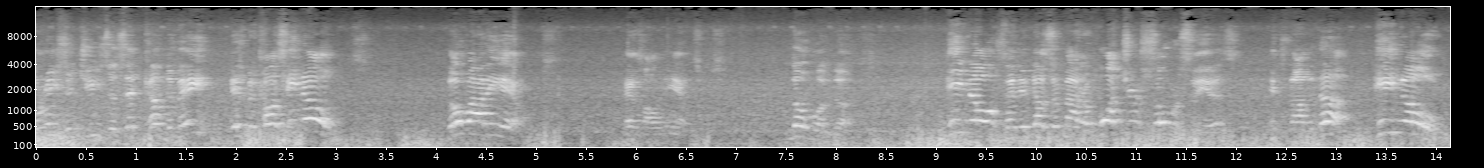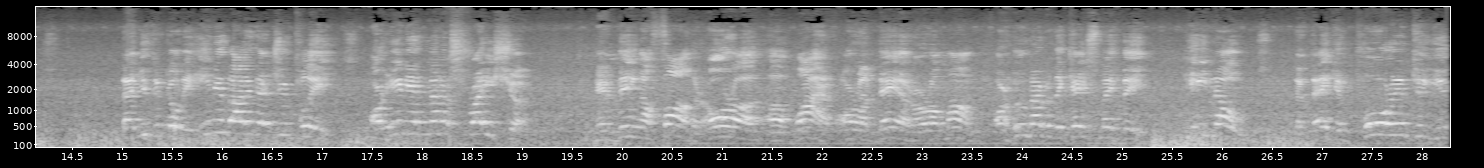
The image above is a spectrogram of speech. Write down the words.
The reason Jesus said, come to me, is because he knows nobody else has all the answers. No one does. He knows that it doesn't matter what your source is, it's not enough. He knows that you can go to anybody that you please, or any administration, and being a father, or a, a wife, or a dad, or a mom, or whomever the case may be, he knows that they can pour into you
